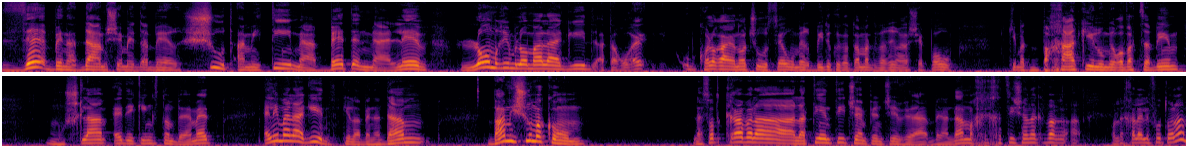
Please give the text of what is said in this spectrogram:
זה בן אדם שמדבר שוט אמיתי, מהבטן, מהלב, לא אומרים לו מה להגיד, אתה רואה, כל הרעיונות שהוא עושה, הוא אומר בדיוק את אותם הדברים, רק שפה הוא כמעט בכה כאילו מרוב עצבים. מושלם, אדי קינגסטון באמת, אין לי מה להגיד, כאילו, הבן אדם בא משום מקום, לעשות קרב על ה- על ה-TNT צ'מפיונשיפ, והבן אדם אחרי חצי שנה כבר הולך על אליפות עולם.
